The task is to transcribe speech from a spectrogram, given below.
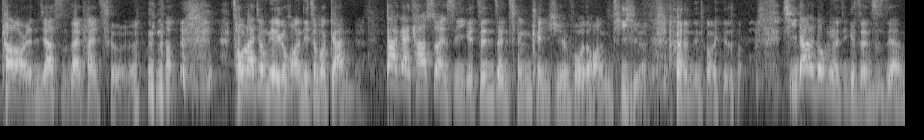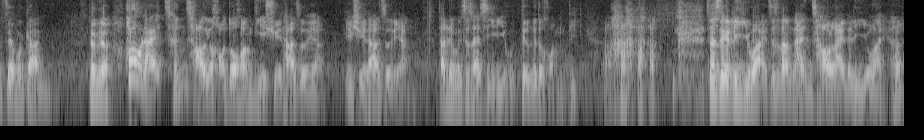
他老人家实在太扯了，从来就没有一个皇帝这么干的。大概他算是一个真正诚恳学佛的皇帝了，你懂我意思吗？其他的都没有这个人是这样这么干的，对没有？后来陈朝有好多皇帝也学他这样，也学他这样，他认为这才是一个有德的皇帝啊，这是个例外，这是到南朝来的例外哈，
